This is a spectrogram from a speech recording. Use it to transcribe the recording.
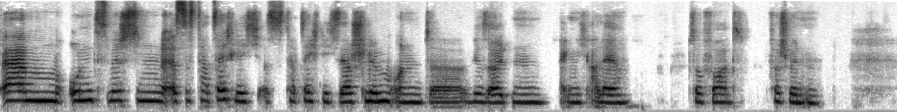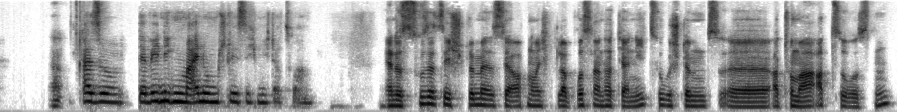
Ähm, und zwischen, es ist tatsächlich, es ist tatsächlich sehr schlimm und äh, wir sollten eigentlich alle sofort verschwinden. Ja. Also der wenigen Meinung schließe ich mich dazu an. Ja, das zusätzlich Schlimme ist ja auch noch, ich glaube, Russland hat ja nie zugestimmt, äh, atomar abzurüsten.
